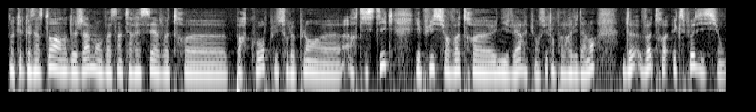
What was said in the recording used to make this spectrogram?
Dans quelques instants, Arnaud de Jam, on va s'intéresser à votre euh, parcours, plus sur le plan artistique, et puis sur votre univers, et puis ensuite on parlera évidemment de votre exposition.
